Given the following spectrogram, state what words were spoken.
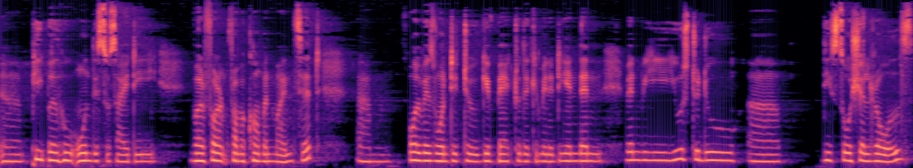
uh, people who own this society were from, from a common mindset. Um, always wanted to give back to the community. And then when we used to do uh, these social roles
